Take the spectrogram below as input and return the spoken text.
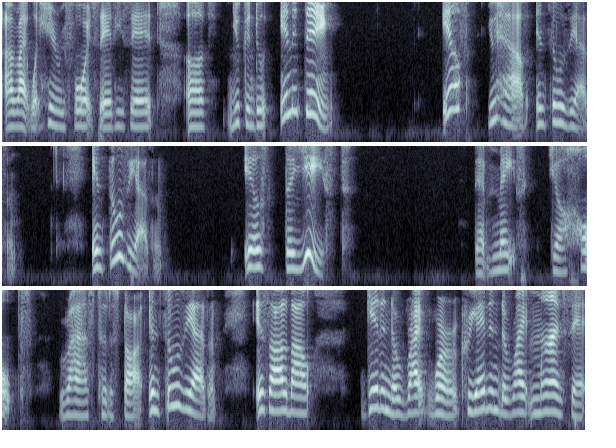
I like what Henry Ford said. He said, uh, you can do anything if you have enthusiasm. Enthusiasm is the yeast that makes your hopes rise to the start. Enthusiasm is all about getting the right word, creating the right mindset,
